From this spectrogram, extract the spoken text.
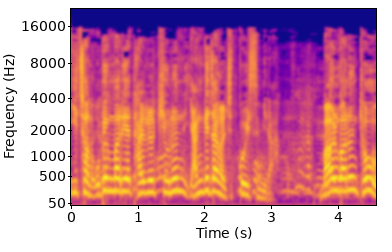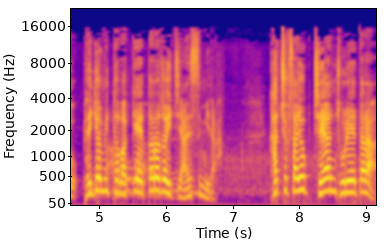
2,500마리의 닭을 키우는 양계장을 짓고 있습니다. 마을과는 겨우 100여 미터밖에 떨어져 있지 않습니다. 가축 사육 제한 조례에 따라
